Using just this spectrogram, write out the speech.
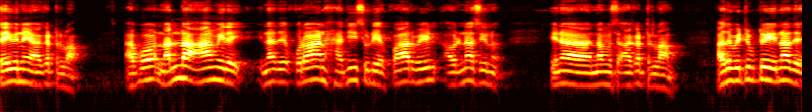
செய்வினை அகற்றலாம். அப்போது நல்ல ஆமிலை என்னது? குரான் ஹதீஸுடைய பார்வையில் அவர் என்ன செய்யணும்? என்ன நம்ம அகற்றலாம். அதை விட்டுவிட்டு என்னது?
